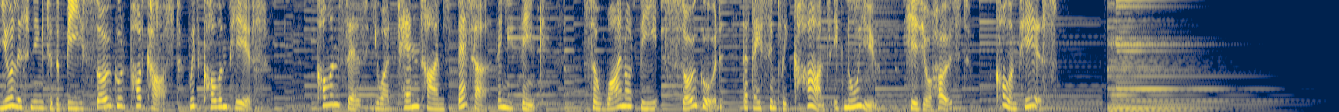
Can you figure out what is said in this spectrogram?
You're listening to the Be So Good podcast with Colin Pearce. Colin says you are 10 times better than you think. So why not be so good that they simply can't ignore you? Here's your host, Colin Pearce.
